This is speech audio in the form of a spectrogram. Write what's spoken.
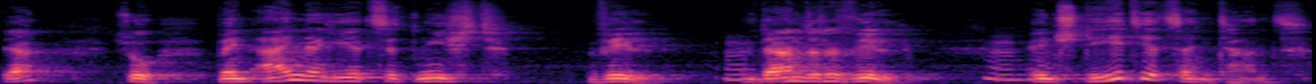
ja, so, wenn einer jetzt nicht will mhm. und der andere will, mhm. entsteht jetzt ein Tanz?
